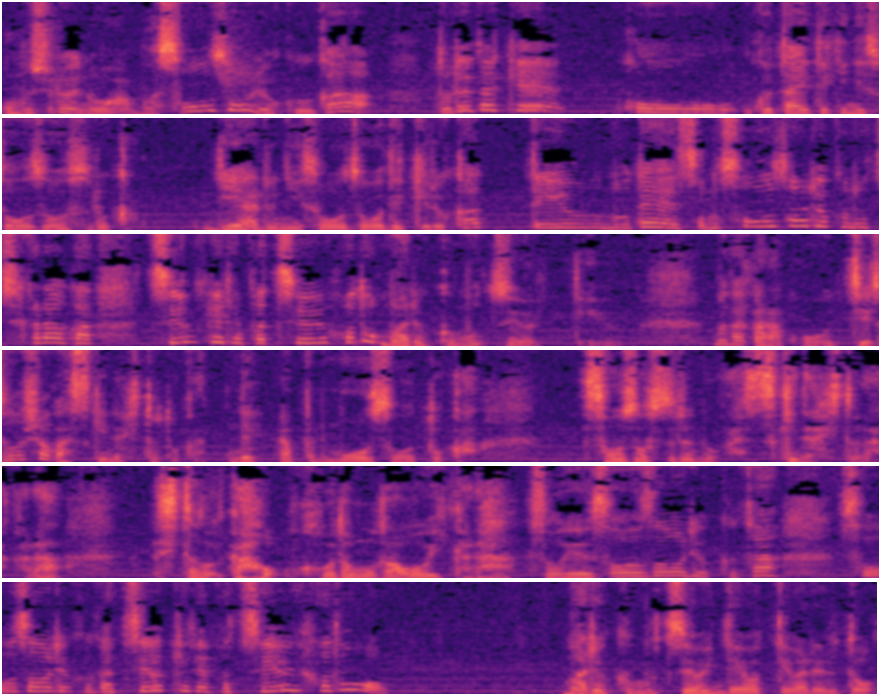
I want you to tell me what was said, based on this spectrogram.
面白いのは、まあ、想像力がどれだけ、こう、具体的に想像するか。リアルに想像できるかっていうので、その想像力の力が強ければ強いほど魔力も強いっていう。まあだからこう、自動書が好きな人とかってね、やっぱり妄想とか想像するのが好きな人だから、人が、子供が多いから、そういう想像力が、想像力が強ければ強いほど、魔力も強いんだよって言われると、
